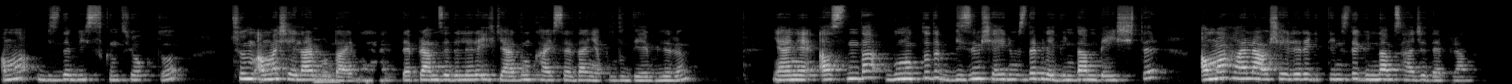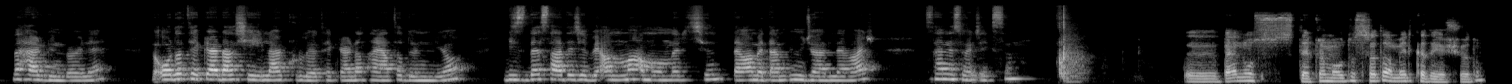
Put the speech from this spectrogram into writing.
Ama bizde bir sıkıntı yoktu. Tüm ama şeyler hmm. buradaydı. Yani depremzedelere ilk yardım Kayseri'den yapıldı diyebilirim. Yani aslında bu noktada bizim şehrimizde bile gündem değişti. Ama hala o şehirlere gittiğinizde gündem sadece deprem. Ve her gün böyle. Ve orada tekrardan şehirler kuruluyor, tekrardan hayata dönülüyor. Bizde sadece bir anma ama onlar için devam eden bir mücadele var. Sen ne söyleyeceksin? Ee, ben o deprem olduğu sırada Amerika'da yaşıyordum.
